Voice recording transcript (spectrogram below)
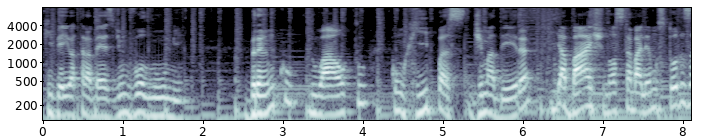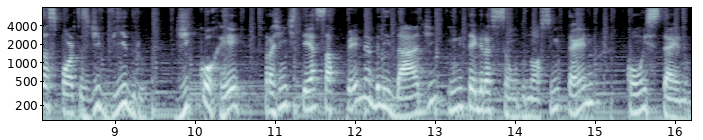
que veio através de um volume branco no alto com ripas de madeira e abaixo nós trabalhamos todas as portas de vidro de correr para a gente ter essa permeabilidade e integração do nosso interno com o externo.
